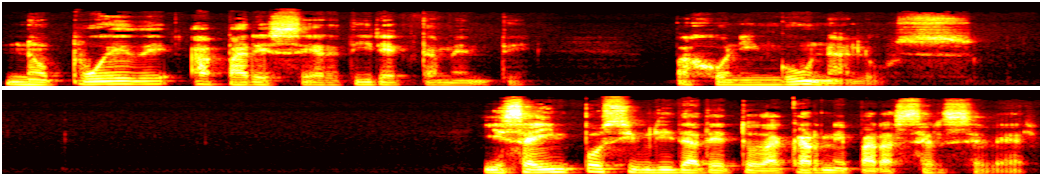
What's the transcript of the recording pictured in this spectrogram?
no puede aparecer directamente bajo ninguna luz. Y esa imposibilidad de toda carne para hacerse ver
